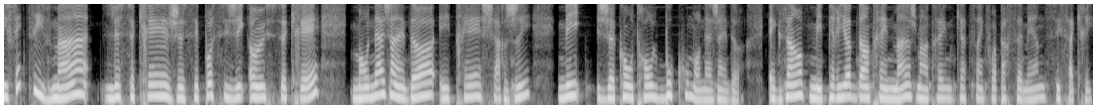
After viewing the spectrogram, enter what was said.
Effectivement, le secret, je ne sais pas si j'ai un secret. Mon agenda est très chargé, mais je contrôle beaucoup mon agenda. Exemple, mes périodes d'entraînement, je m'entraîne 4-5 fois par semaine, c'est sacré.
